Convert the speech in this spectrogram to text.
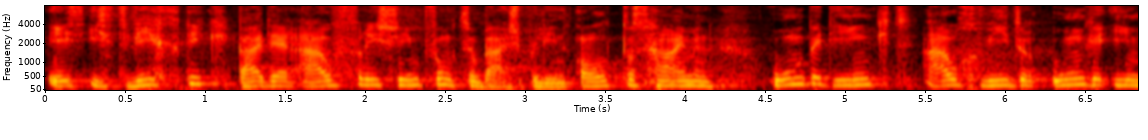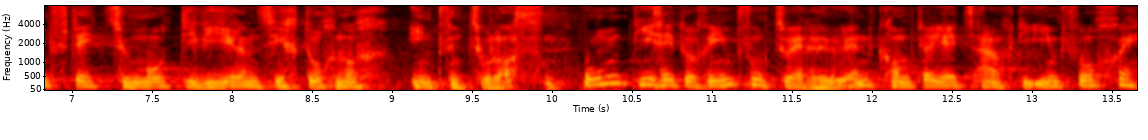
Es ist wichtig, bei der Auffrischimpfung, zum Beispiel in Altersheimen, unbedingt auch wieder Ungeimpfte zu motivieren, sich doch noch impfen zu lassen. Um diese Durchimpfung zu erhöhen, kommt ja jetzt auch die Impfwoche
